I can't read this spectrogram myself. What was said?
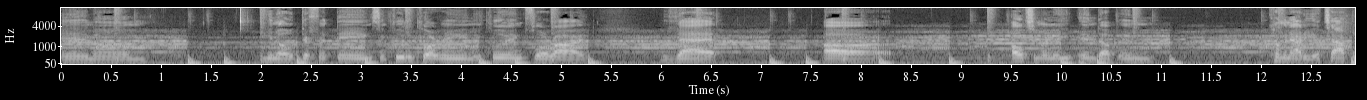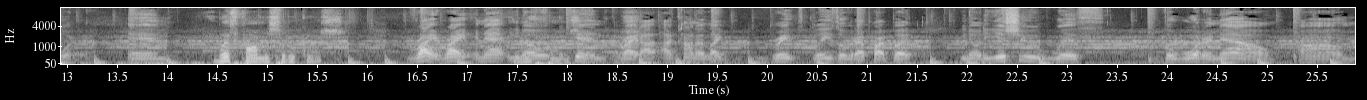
and um, you know different things, including chlorine, including fluoride, that uh, ultimately end up in coming out of your tap water and with pharmaceuticals. Right, right, and that you know again, right. I, I kind of like great glazed over that part, but you know the issue with the water now, um,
